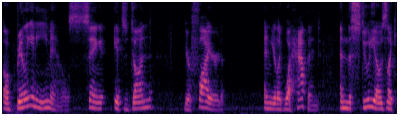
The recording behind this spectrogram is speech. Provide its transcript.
a billion emails saying it's done, you're fired, and you're like, what happened? And the studio's like,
